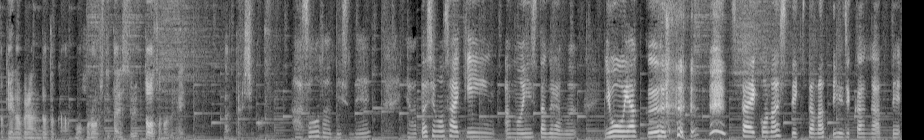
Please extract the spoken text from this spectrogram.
時計のブランドとかもフォローしてたりすると、そのぐらいになったりします。あそうなんですね。いや私も最近あのインスタグラムようやく 使いこなしてきたなっていう時間があって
